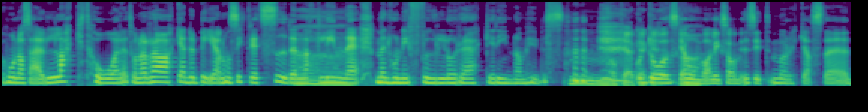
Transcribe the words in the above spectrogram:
hon har så här lagt håret, hon har rakade ben, hon sitter i ett sidennatt linne, men hon är full och röker inomhus. Mm, okej, okej, Och då ska hon vara liksom i sitt mörkaste,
